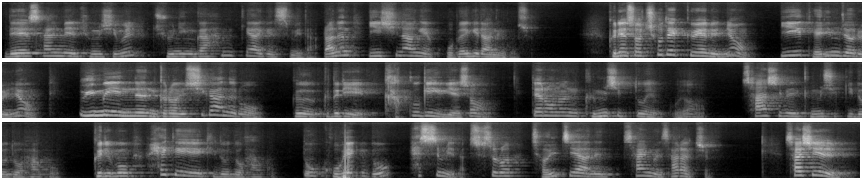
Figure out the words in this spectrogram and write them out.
내 삶의 중심을 주님과 함께 하겠습니다. 라는 이 신앙의 고백이라는 거죠. 그래서 초대교회는요, 이 대림절을요, 의미 있는 그런 시간으로 그, 그들이 가꾸기 위해서 때로는 금식도 했고요. 40일 금식 기도도 하고 그리고 회개의 기도도 하고 또 고행도 했습니다. 스스로 절제하는 삶을 살았죠. 사실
